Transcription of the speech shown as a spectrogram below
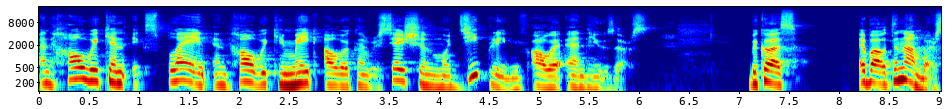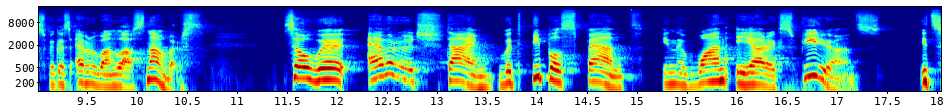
and how we can explain and how we can make our conversation more deeply with our end users. Because about the numbers, because everyone loves numbers. So the average time with people spent in a one AR experience, it's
